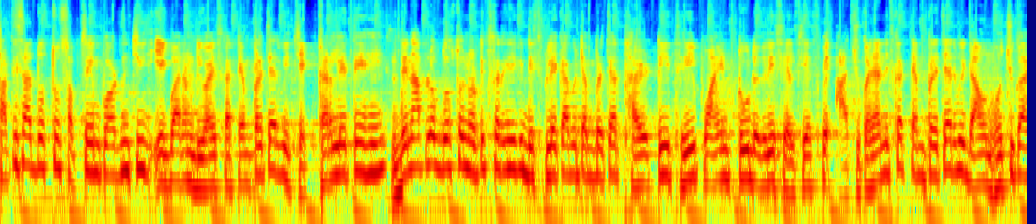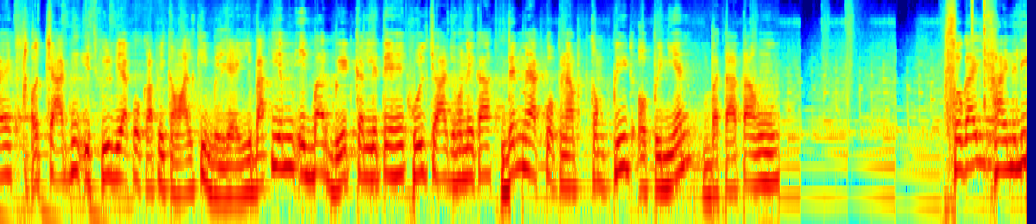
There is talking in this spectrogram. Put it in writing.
साथ ही साथ दोस्तों, सबसे इंपॉर्टेंट चीज़, एक बार हम डिवाइस का टेम्परेचर भी चेक कर लेते हैं। देन आप लोग दोस्तों नोटिस करेंगे कि डिस्प्ले का भी टेम्परेचर 33.2 डिग्री सेल्सियस पे आ चुका है, यानी इसका टेम्परेचर भी डाउन हो चुका है और चार्जिंग स्पीड भी आपको काफ़ी कमाल की मिल जाएगी। बाकी हम एक बार वेट कर लेते हैं फुल चार्ज होने का। देन मैं आपको अपना कंप्लीट ओपिनियन बताता हूँ। सो गाइज़ फाइनली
